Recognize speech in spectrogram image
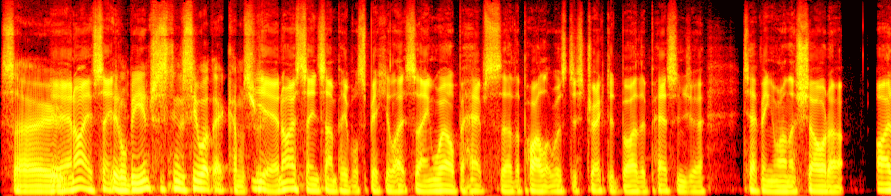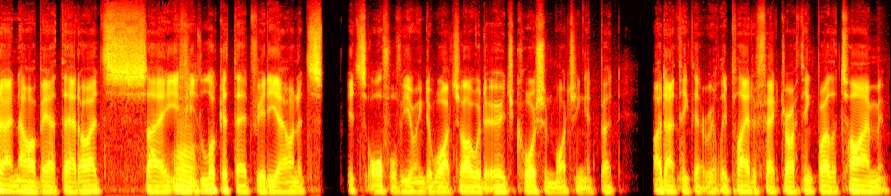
So Yeah, and I have seen it'll be interesting to see what that comes from. Yeah, and I've seen some people speculate saying, well, perhaps uh, the pilot was distracted by the passenger tapping him on the shoulder. I don't know about that. I'd say if you look at that video and it's it's awful viewing to watch, I would urge caution watching it. But I don't think that really played a factor. I think by the time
